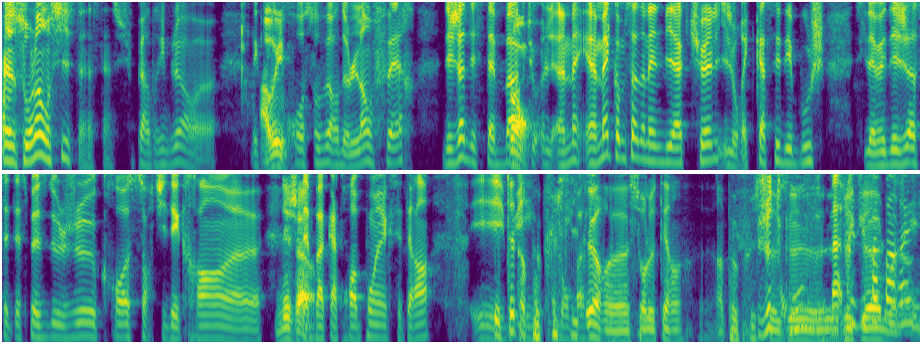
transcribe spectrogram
Insolent aussi, c'était un, super dribbleur. euh, des Ah oui. crossovers de l'enfer. Déjà des step back. Ouais. tu vois, un, mec, un mec comme ça dans la NBA actuelle, il aurait cassé des bouches. Parce qu'il avait déjà cette espèce de jeu cross, sortie d'écran, euh, step back à trois points, etc. Et, Et peut-être un peu plus bon leader euh, sur le terrain. Un peu plus Je euh, trouve. Mais après, je c'est pas pareil.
